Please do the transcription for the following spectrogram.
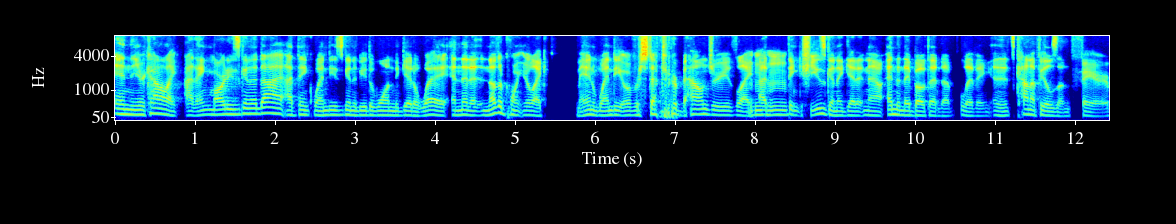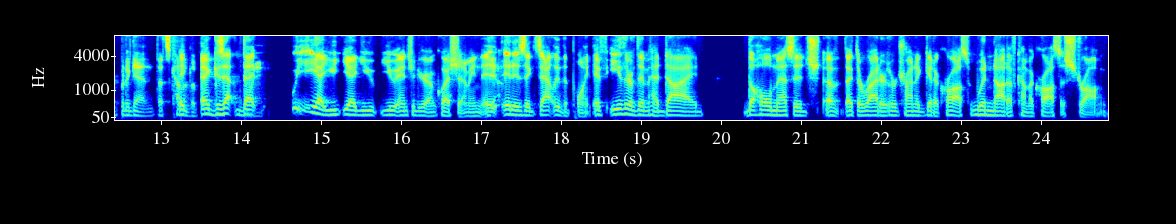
And you're kind of like, I think Marty's going to die. I think Wendy's going to be the one to get away. And then at another point, you're like, man, Wendy overstepped her boundaries. Like, I Mhm. think she's going to get it now. And then they both end up living. And it kind of feels unfair. But again, that's kind of the exact that yeah you yeah you you answered your own question i mean it, Yeah. it is exactly the point if either of them had died the whole message of like the writers were trying to get across would not have come across as strong.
